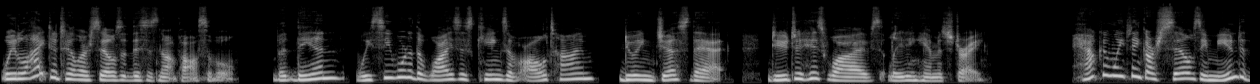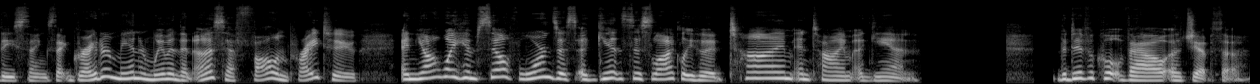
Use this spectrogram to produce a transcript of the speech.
We like to tell ourselves that this is not possible, but then we see one of the wisest kings of all time doing just that due to his wives leading him astray. How can we think ourselves immune to these things that greater men and women than us have fallen prey to? And Yahweh Himself warns us against this likelihood time and time again. The difficult vow of Jephthah.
